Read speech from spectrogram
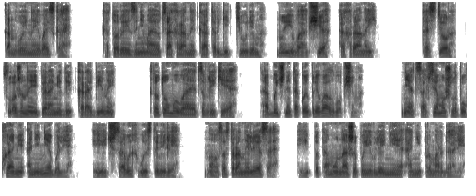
конвойные войска, которые занимаются охраной каторги, тюрем, ну и вообще охраной. Костер, сложенные пирамидой карабины, кто-то умывается в реке. Обычный такой привал, в общем. Нет, совсем уж лопухами они не были, и часовых выставили, но со стороны леса, и потому наше появление они проморгали.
